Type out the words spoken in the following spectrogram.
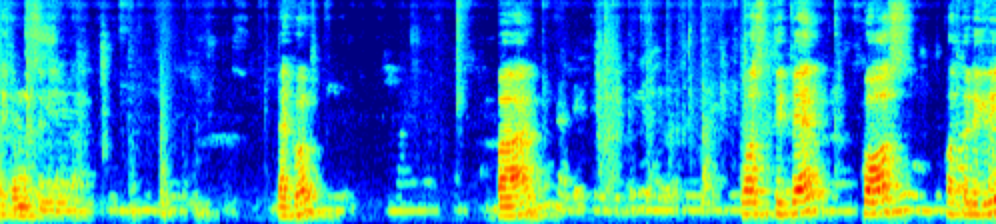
এটা মুছে দিই আমরা দেখো, বা cos থিটা cos কত ডিগ্রি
